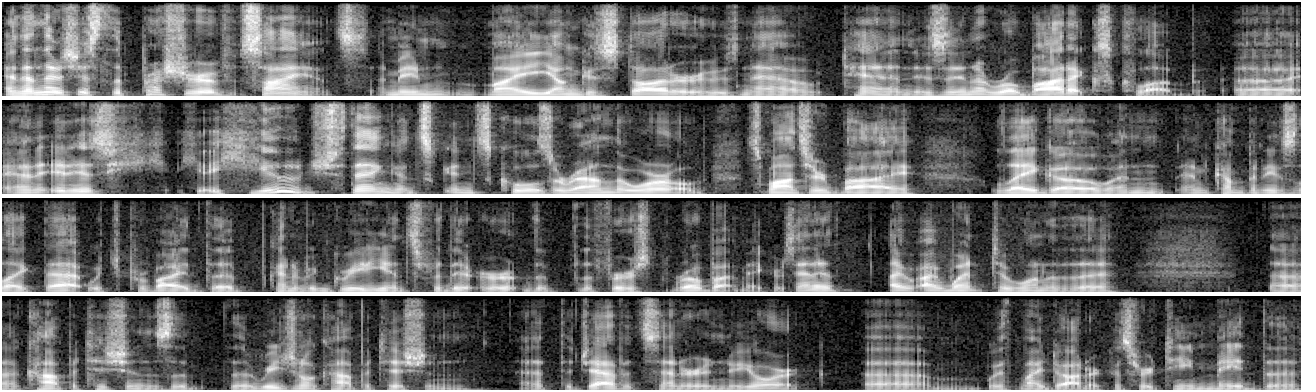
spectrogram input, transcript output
and then there's just the pressure of science. I mean, my youngest daughter, who's now 10, is in a robotics club. Uh, and it is a huge thing in, in, schools around the world, sponsored by Lego and, and companies like that, which provide the kind of ingredients for the, er, the, the, first robot makers. And it, I, I, went to one of the uh, competitions, the, the, regional competition at the Javits Center in New York um, with my daughter, because her team made the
